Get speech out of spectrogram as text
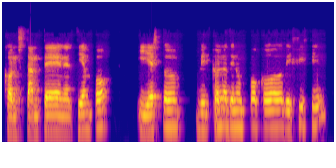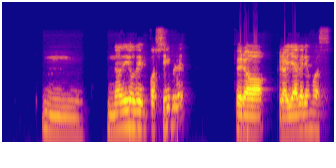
constante en el tiempo. Y esto Bitcoin lo tiene un poco difícil, mm, no digo que imposible, pero, pero ya veremos,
